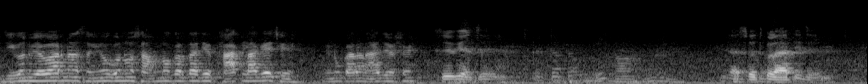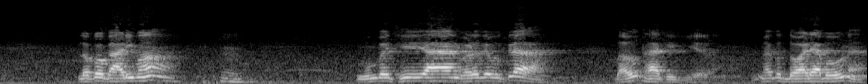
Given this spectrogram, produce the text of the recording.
જીવન વ્યવહારના સંયોગોનો સામનો કરતા જે થાક લાગે છે એનું કારણ આ જ હશે. શું કે છે? શોધખોળ સાચી છે. લોકો ગાડીમાં મુંબઈ થી આયા વડોદરા ઉતર્યા. બહુ થાકી ગયા. મેં કહ્યું દોડ્યા બહુ ને.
